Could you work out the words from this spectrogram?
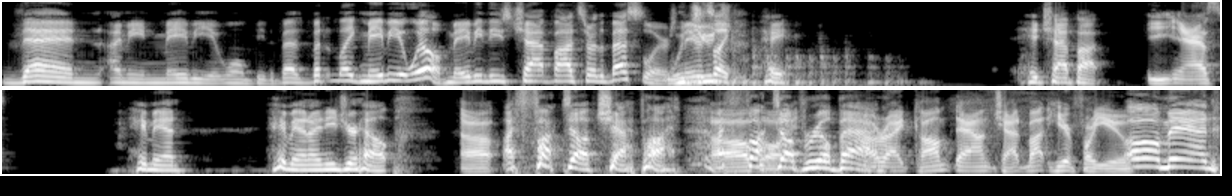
then, I mean, maybe it won't be the best, but like maybe it will. Maybe these chatbots are the best lawyers. Would maybe you- it's like, hey, hey, chatbot. Yes. Hey, man. Hey, man, I need your help. Uh, I fucked up, chatbot. I Oh, fucked boy. up real bad. all right, calm down. Chatbot here for you. Oh man.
